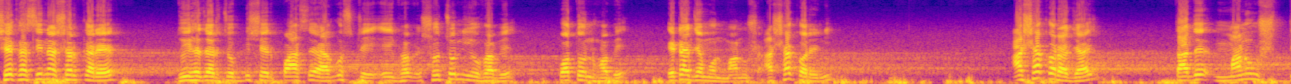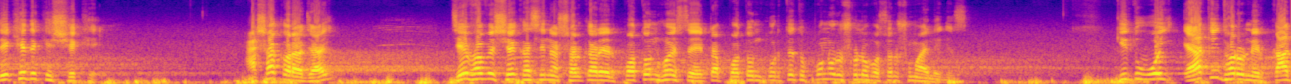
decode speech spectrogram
শেখ হাসিনা সরকারের দুই হাজার চব্বিশের পাঁচে আগস্টে এইভাবে শোচনীয়ভাবে পতন হবে, এটা যেমন মানুষ আশা করেনি আশা করা যায় তাদের মানুষ দেখে দেখে শেখে। আশা করা যায় যেভাবে শেখ হাসিনা সরকারের পতন হয়েছে, এটা পতন করতে তো পনেরো ষোলো বছর সময় লেগেছে। কিন্তু ওই একই ধরনের কাজ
